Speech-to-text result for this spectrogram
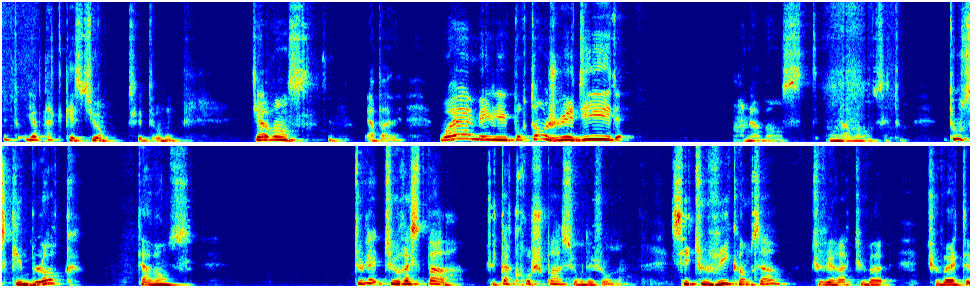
Il n'y a pas de question, c'est tout. Tu avances. Y. Ouais, mais pourtant je lui ai dit, on avance, on avance, tout. Tout ce qui bloque, tu avances. Tu ne restes pas, tu t'accroches pas sur des choses. Si tu vis comme ça, tu verras que tu vas, tu vas, être,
